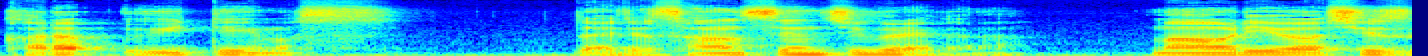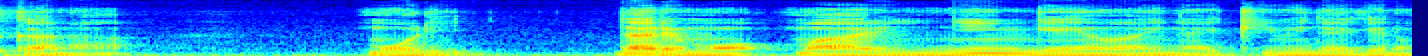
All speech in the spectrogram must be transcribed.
から浮いています。だいたい3センチぐらいかな。周りは静かな森。誰も周りに人間はいない君だけの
